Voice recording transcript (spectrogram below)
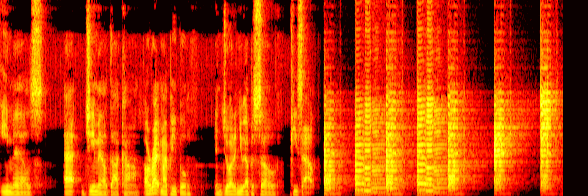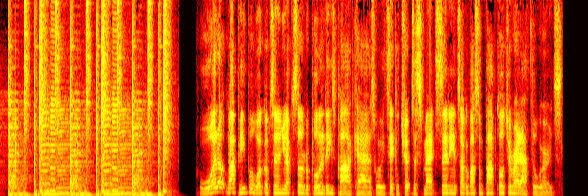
emails at gmail.com. All right, my people, enjoy the new episode. Peace out. What up, my people? Welcome to a new episode of the Pulling These podcast, where we take a trip to Smack City and talk about some pop culture right afterwards.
